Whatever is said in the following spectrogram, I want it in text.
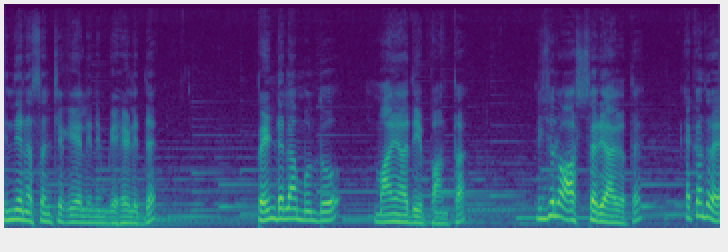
ಹಿಂದಿನ ಸಂಚಿಕೆಯಲ್ಲಿ ನಿಮಗೆ ಹೇಳಿದ್ದೆ ಪೆಂಡೆಲಮ್ ಒಂದು ಮಾಯಾದೀಪ ಅಂತ. ನಿಜವೂ ಆಶ್ಚರ್ಯ ಆಗುತ್ತೆ, ಯಾಕಂದರೆ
